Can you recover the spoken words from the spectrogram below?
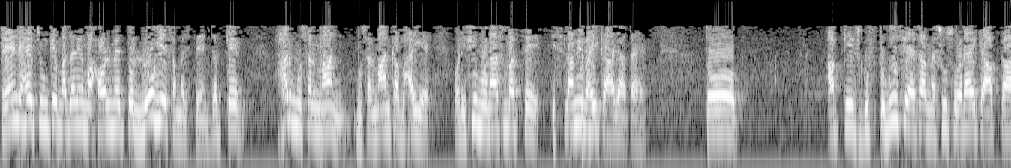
ٹرینڈ ہے، چونکہ مدنی ماحول میں تو لوگ یہ سمجھتے ہیں، جبکہ ہر مسلمان مسلمان کا بھائی ہے، اور اسی مناسبت سے اسلامی بھائی کہا جاتا ہے۔ تو آپ کی اس گفتگو سے ایسا محسوس ہو رہا ہے کہ آپ کا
